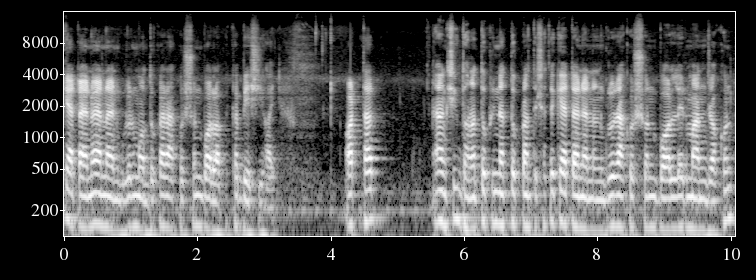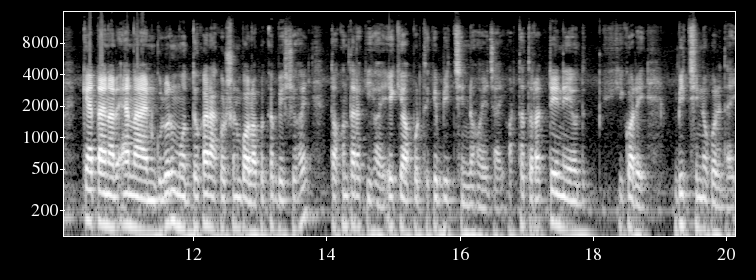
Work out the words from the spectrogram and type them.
ক্যাটায়ন ও অ্যানায়নগুলোর মধ্যকার আকর্ষণ বল অপেক্ষা বেশি হয়, অর্থাৎ আংশিক ধনাত্মক ঋণাত্মক প্রান্তের সাথে ক্যাটায়ন অ্যানায়নগুলোর আকর্ষণ বলের মান যখন ক্যাটায়ন আর অ্যানায়নগুলোর মধ্যকার আকর্ষণ বল অপেক্ষা বেশি হয়, তখন তারা কি হয়? একে অপর থেকে বিচ্ছিন্ন হয়ে যায়। অর্থাৎ ওরা টেনে ওদের কী করে? বিচ্ছিন্ন করে দেয়।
